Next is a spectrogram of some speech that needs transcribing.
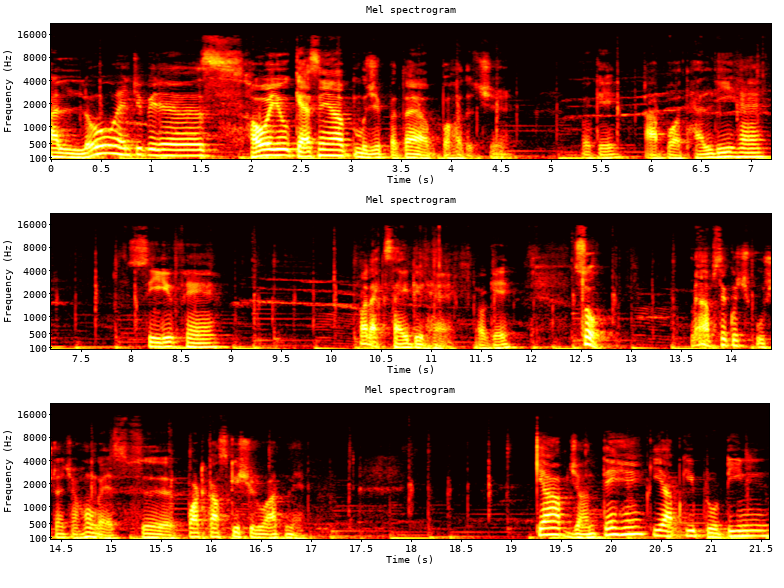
Hello entrepreneurs how are you कैसे हैं आप? मुझे पता है आप बहुत अच्छे हैं। ओके? आप बहुत हेल्दी हैं सेफ़ हैं, और एक्साइटेड हैं। ओके सो मैं आपसे कुछ पूछना चाहूँगा इस पॉडकास्ट की शुरुआत में। क्या आप जानते हैं कि आपकी प्रोटीन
